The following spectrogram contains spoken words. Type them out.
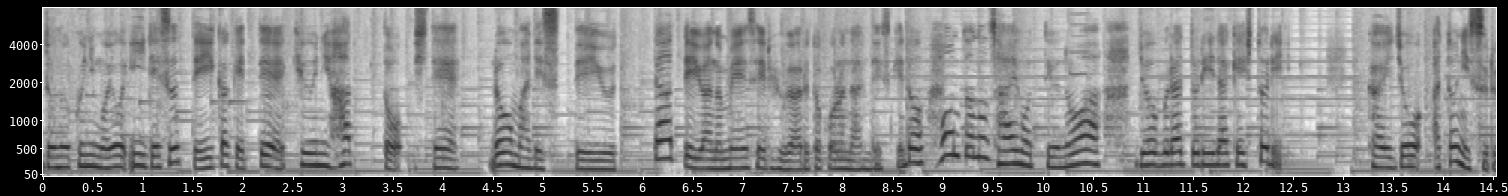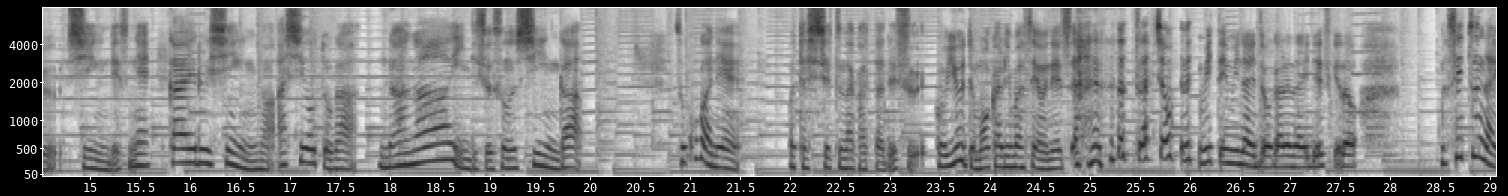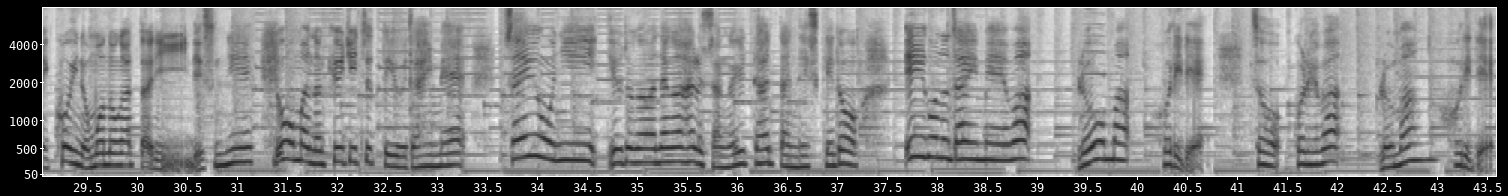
どの国もよいいですって言いかけて急にハッとしてローマですって言ったっていうあの名台詞があるところなんですけど本当の最後っていうのはジョー・ブラッドリーだけ一人会場を後にするシーンですね。帰るシーンの足音が長いんですよそのシーンが。そこがね私切なかったです。こう言うても分かりませんよね。最初まで見てみないと分からないですけど切ない恋の物語ですね。ローマの休日っていう題名。最後に淀川長治さんが言ってはったんですけど英語の題名はローマホリデー。そうこれはロマンホリデ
